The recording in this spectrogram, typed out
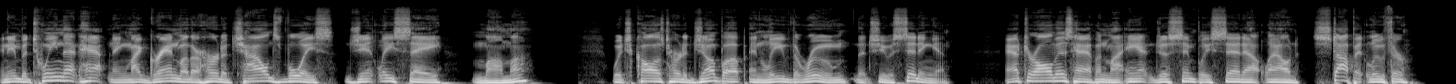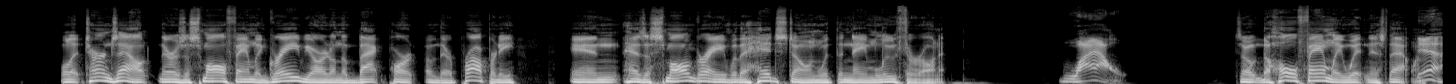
And in between that happening, my grandmother heard a child's voice gently say, Mama, which caused her to jump up and leave the room that she was sitting in. After all this happened, my aunt just simply said out loud, Stop it, Luther. Well, it turns out there is a small family graveyard on the back part of their property and has a small grave with a headstone with the name Luther on it. Wow. So the whole family witnessed that one. Yeah.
